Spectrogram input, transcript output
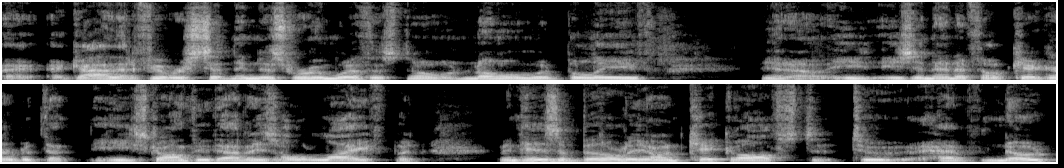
a, a, guy that if he were sitting in this room with us, no no one would believe. You know, he, he's an NFL kicker, but that he's gone through that his whole life. But I mean, his ability on kickoffs to to have no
